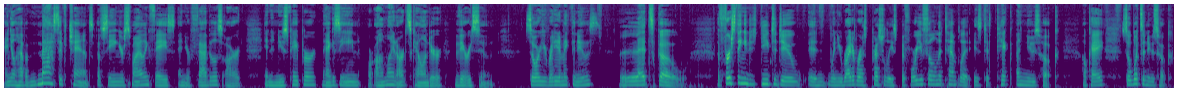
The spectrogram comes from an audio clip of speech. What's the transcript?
and you'll have a massive chance of seeing your smiling face and your fabulous art in a newspaper, magazine, or online arts calendar very soon. So, are you ready to make the news? Let's go. The first thing you need to do in, when you write a press release before you fill in the template is to pick a news hook. Okay? So, what's a news hook?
